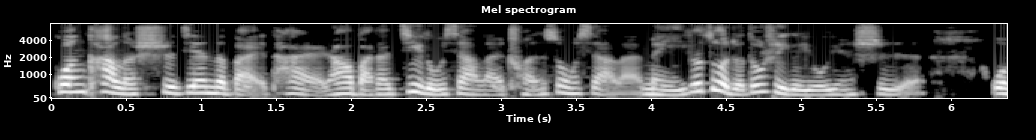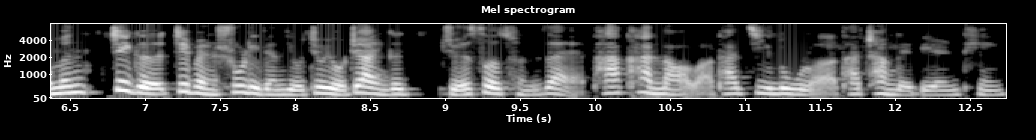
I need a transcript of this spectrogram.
观看了世间的百态，然后把它记录下来、传颂下来。每一个作者都是一个游吟诗人。我们这个这本书里边有就有这样一个角色存在，他看到了，他记录了，他唱给别人听。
